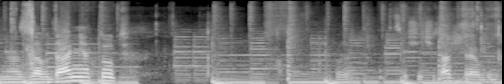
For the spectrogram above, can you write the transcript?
У нас завдання тут. Це ще читати треба буде.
